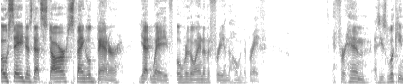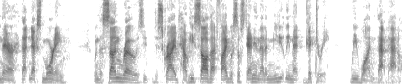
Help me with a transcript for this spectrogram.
Oh, say, does that star spangled banner yet wave over the land of the free and the home of the brave? And for him, as he's looking there that next morning, when the sun rose, he described how he saw that flag was still standing. That immediately meant victory. We won that battle.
